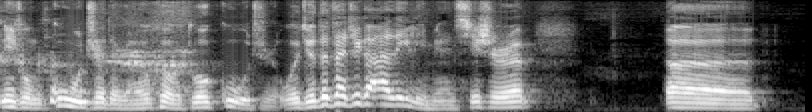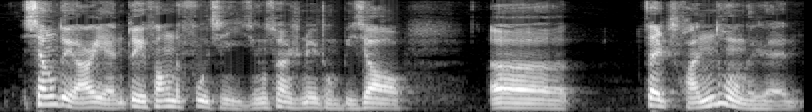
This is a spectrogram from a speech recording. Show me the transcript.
那种固执的人会有多固执。我觉得在这个案例里面，其实，呃，相对而言，对方的父亲已经算是那种比较，呃，在传统的人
